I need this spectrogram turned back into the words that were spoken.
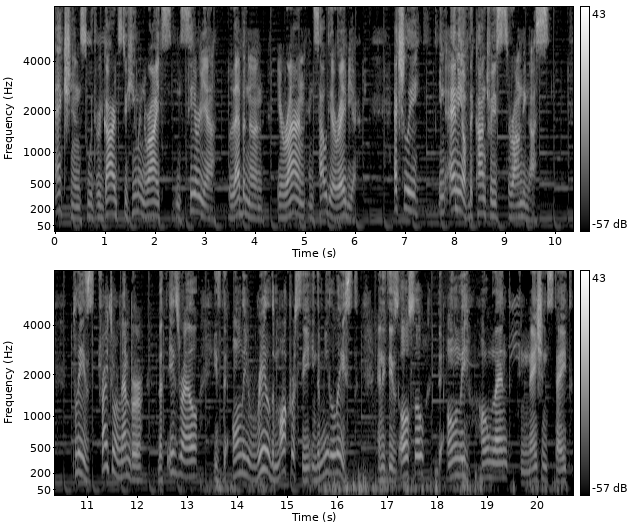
actions with regards to human rights in Syria, Lebanon, Iran and Saudi Arabia. Actually, in any of the countries surrounding us. Please try to remember that Israel is the only real democracy in the Middle East and it is also the only homeland and nation state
